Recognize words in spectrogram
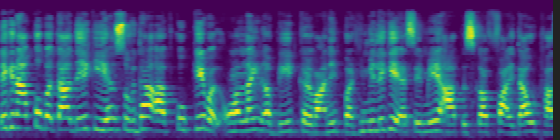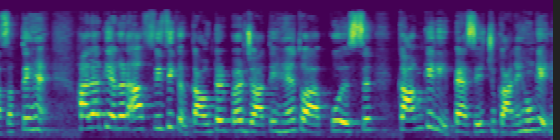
लेकिन आपको बता दें कि यह सुविधा आपको केवल ऑनलाइन अपडेट करवाने पर ही मिलेगी, ऐसे में आप इसका फ़ायदा उठा सकते हैं। हालाँकि अगर आप फ़िज़िकल काउंटर पर जाते हैं तो आपको इस काम के लिए पैसे चुकाने होंगे।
